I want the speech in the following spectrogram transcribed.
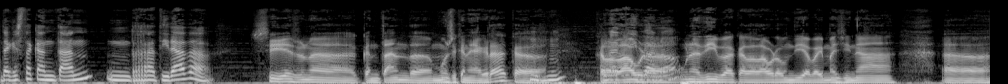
d'aquesta cantant mm, retirada. Sí, és una cantant de música negra que, uh -huh. que la Una Laura, diva, no? una diva que la Laura un dia va imaginar eh,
